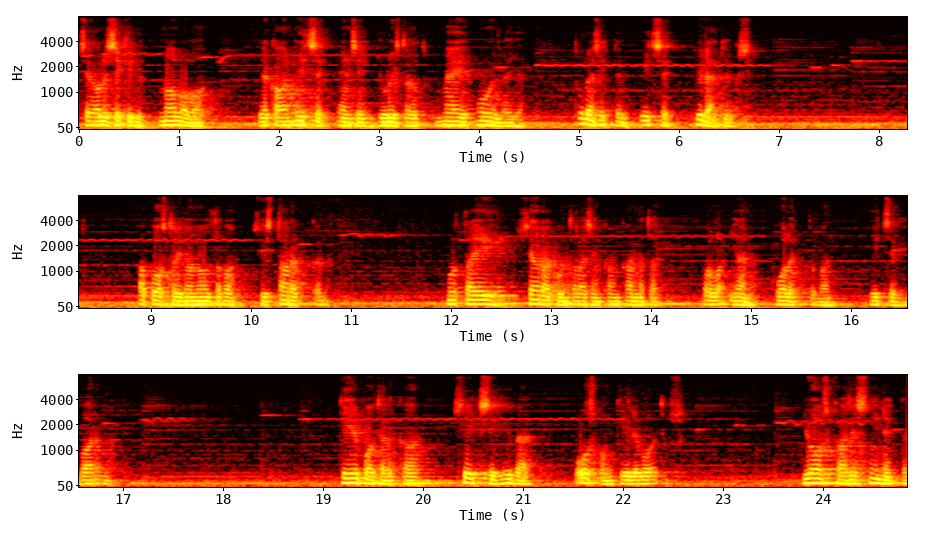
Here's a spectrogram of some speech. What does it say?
Se olisikin noloa, joka on itse ensin julistanut mei muille ja tulee sitten itse hylätyksi. Apostolin on oltava siis tarkkana. Mutta ei seurakuntalaisenkaan kannata olla ihan huolettoman itse varma. Kilvoitelkaa siksi hyvä uskon kilvoitus. Juoskaa siis niin, että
